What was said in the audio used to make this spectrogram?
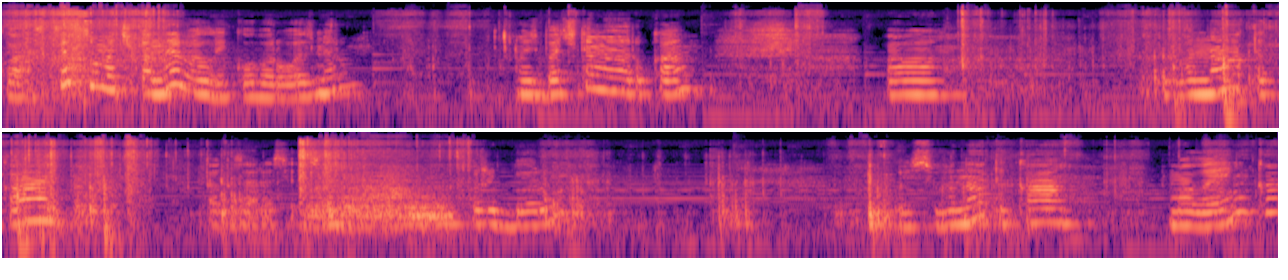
Клас. Це сумочка невеликого розміру. Ось бачите, моя рука. Вона така. Так, зараз я це приберу. Ось вона така маленька,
